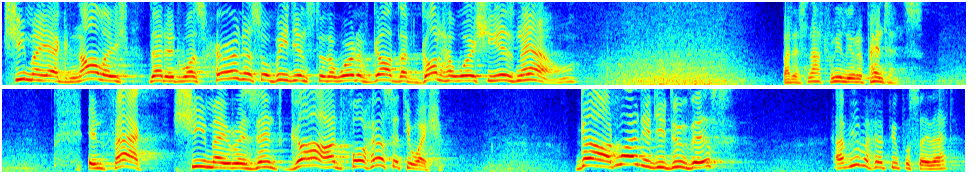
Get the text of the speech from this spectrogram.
She may acknowledge that it was her disobedience to the Word of God that got her where she is now, but it's not really repentance. In fact, she may resent God for her situation. God, why did you do this? Have you ever heard people say that?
